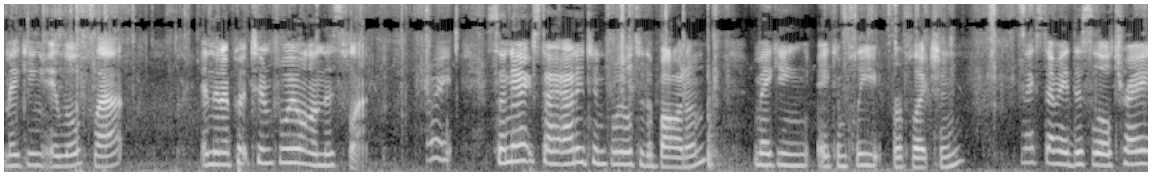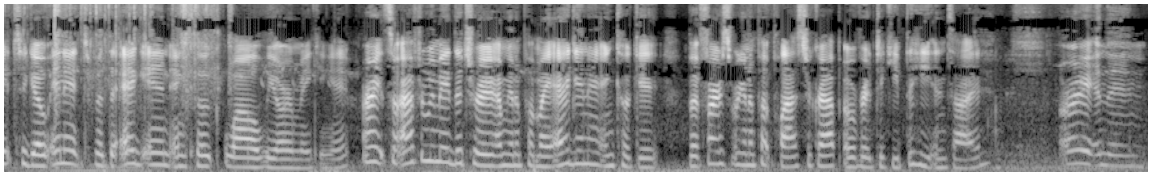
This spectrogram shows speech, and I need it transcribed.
making a little flap. And then I put tinfoil on this flap. All right, so next I added tinfoil to the bottom, making a complete reflection. Next I made this little tray to go in it to put the egg in and cook while we are making it. All right, so after we made the tray, I'm gonna put my egg in it and cook it. But first we're gonna put plastic wrap over it to keep the heat inside. All right, and then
